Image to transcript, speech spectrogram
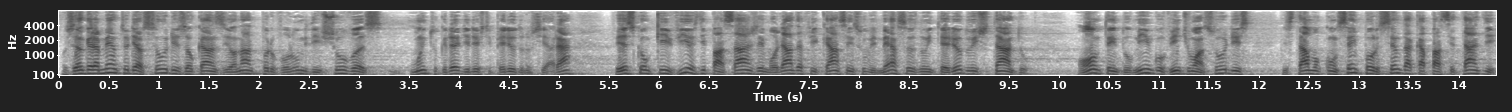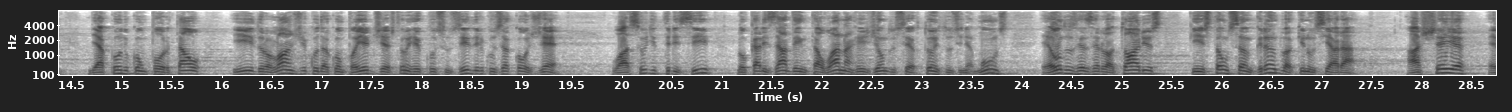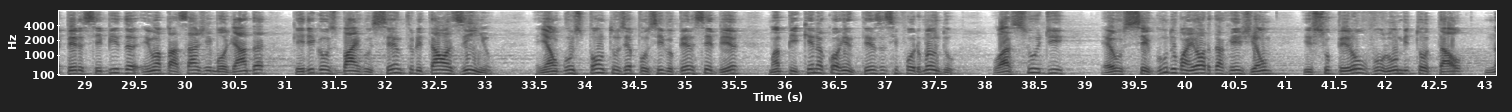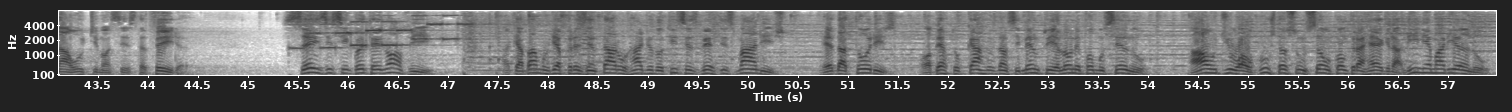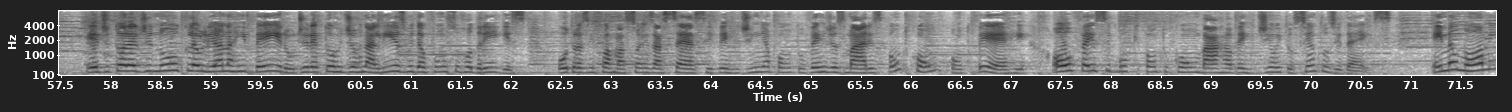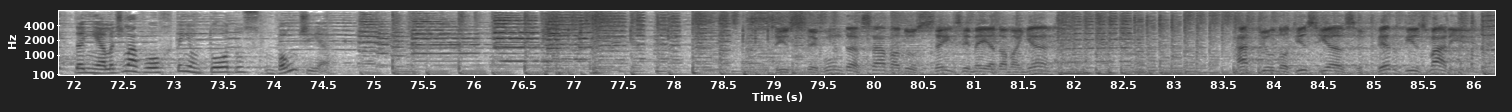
O sangramento de açudes ocasionado por volume de chuvas muito grande neste período no Ceará fez com que vias de passagem molhada ficassem submersas no interior do estado. Ontem, domingo, 21 açudes estavam com 100% da capacidade, de acordo com o portal hidrológico da Companhia de Gestão e Recursos Hídricos, a COGÉ. O açude Trici, localizado em Tauá, na região dos Sertões dos Inhamuns, é um dos reservatórios que estão sangrando aqui no Ceará. A cheia é percebida em uma passagem molhada que liga os bairros Centro e Tauazinho. Em alguns pontos é possível perceber uma pequena correnteza se formando. O açude é o segundo maior da região e superou o volume total na última sexta-feira. 6h59. Acabamos de apresentar o Rádio Notícias Verdes Mares. Redatores Roberto Carlos Nascimento e Elone Pomuceno. Áudio Augusto Assunção contra a regra Línia Mariano. Editora de núcleo Liana Ribeiro, diretor de jornalismo Delfonso Rodrigues. Outras informações acesse verdinha.verdesmares.com.br ou facebook.com.br verdinha810. Em meu nome, Daniela de Lavor, tenham todos um bom dia. De segunda a sábado, seis e meia da manhã, Rádio Notícias Verdes Mares.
